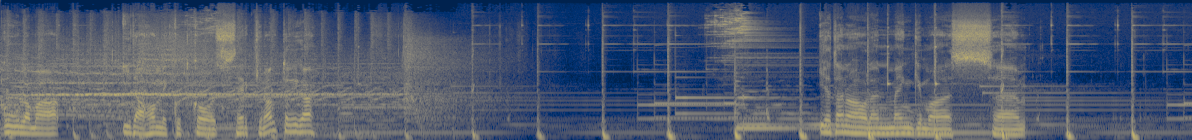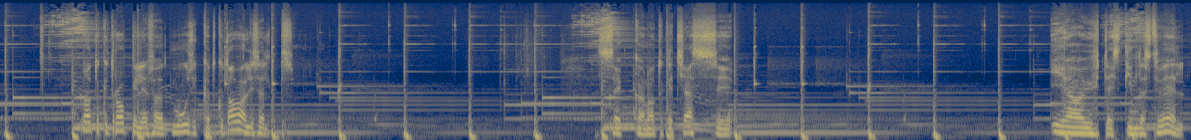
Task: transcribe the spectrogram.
Tere kuulama Ida hommikut koos Erkin Antoviga. ja täna olen mängimas äh, natuke troopilisemat muusikat kui tavaliselt. sekka natuke džässi. ja üht-teist kindlasti veel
